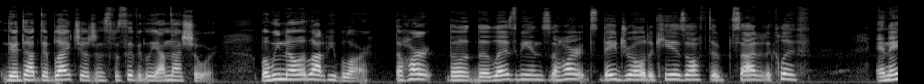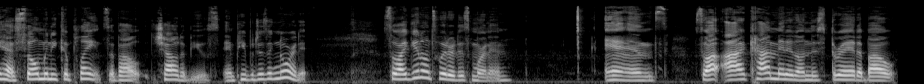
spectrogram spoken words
their adopted black children specifically. I'm not sure, but we know a lot of people are. The heart, the the lesbians, the hearts, they drove the kids off the side of the cliff, and they had so many complaints about child abuse, and people just ignored it. So I get on Twitter this morning, and so I, I commented on this thread about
